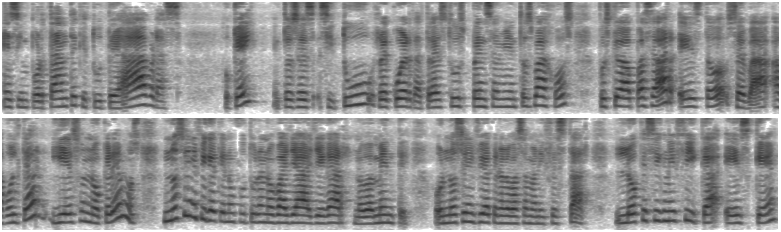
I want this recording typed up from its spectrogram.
Es importante que tú te abras, ¿ok? Entonces, si tú recuerda, traes tus pensamientos bajos, pues ¿qué va a pasar? Esto se va a voltear y eso no queremos. No significa que en un futuro no vaya a llegar nuevamente o no significa que no lo vas a manifestar. Lo que significa es que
